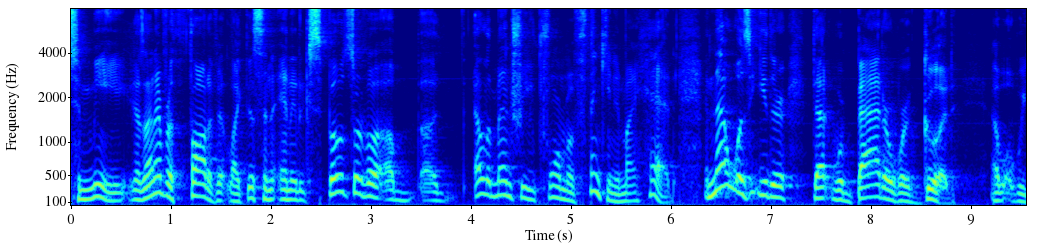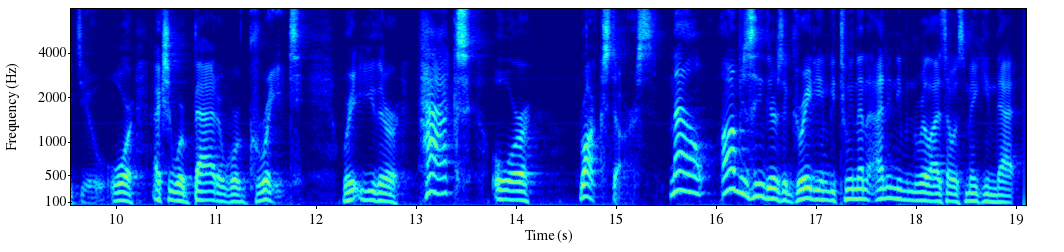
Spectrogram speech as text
to me because I never thought of it like this, and, and it exposed sort of a, a, a elementary form of thinking in my head. And that was either that we're bad or we're good at what we do, or actually we're bad or we're great. We're either hacks or rock stars. Now, obviously, there's a gradient between that. I didn't even realize I was making that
